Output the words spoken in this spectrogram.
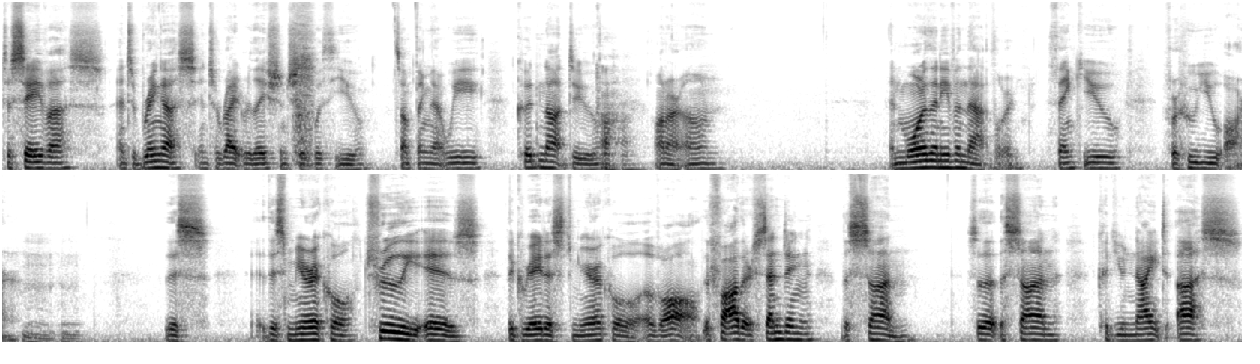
to save us and to bring us into right relationship with you, something that we could not do Uh-huh. on our own. And more than even that, Lord, thank you for who you are. Mm-hmm. This this miracle truly is the greatest miracle of all. The Father sending the Son so that the Son could unite us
